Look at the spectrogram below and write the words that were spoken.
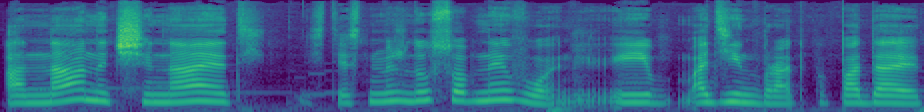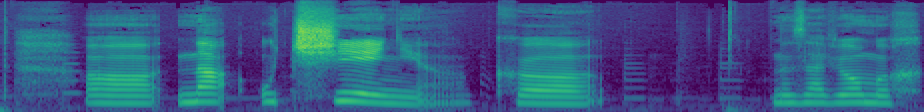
она начинает естественно, междуусобные войны. И один брат попадает э, на учение к, назовем их,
